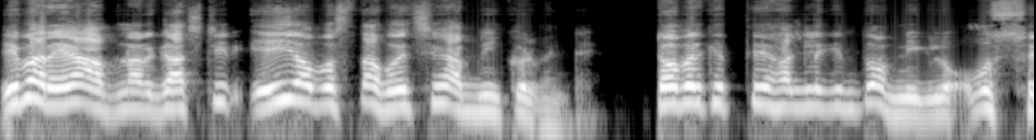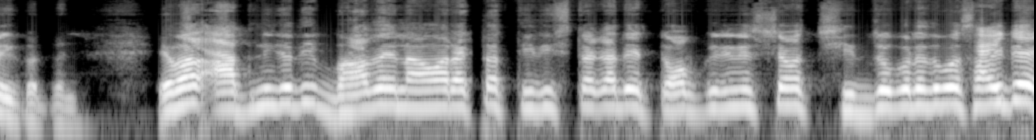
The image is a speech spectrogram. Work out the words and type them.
এবারে আপনার গাছটির এই অবস্থা হয়েছে আপনি করবেন তাই টবের ক্ষেত্রে থাকলে কিন্তু আপনি এগুলো অবশ্যই করবেন। এবার আপনি যদি ভাবেন আমার একটা তিরিশ টাকা দিয়ে টব কিনে এসছে, আবার ছিদ্র করে দেবো সাইডে,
